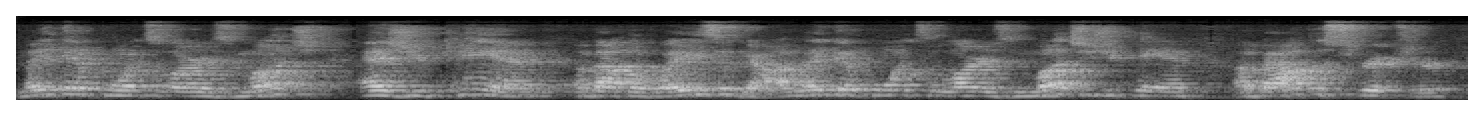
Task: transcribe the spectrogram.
Make it a point to learn as much as you can about the ways of God. Make it a point to learn as much as you can about the Scripture.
